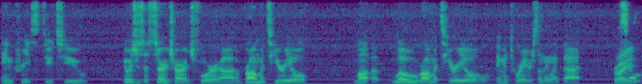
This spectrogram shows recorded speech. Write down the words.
increase due to it was just a surcharge for uh, raw material, low, low raw material inventory or something like that. Right. So,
